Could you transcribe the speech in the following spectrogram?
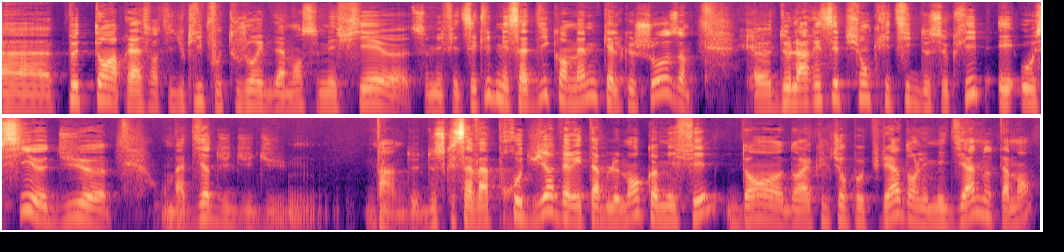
euh, peu de temps après la sortie du clip. Il faut toujours évidemment se méfier, se méfier de ces clips, mais ça dit quand même quelque chose de la réception critique de ce clip et aussi du, on va dire du, du de, ce que ça va produire véritablement comme effet dans, dans la culture populaire, dans les médias notamment.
